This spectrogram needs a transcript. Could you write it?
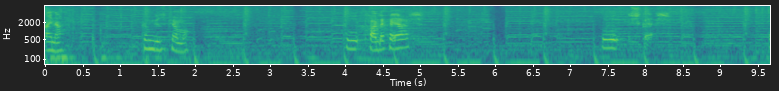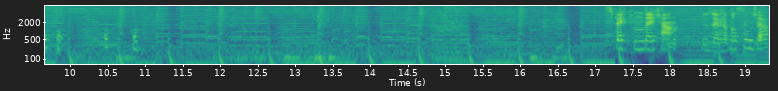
Aynen. Bakalım gözüküyor mu? Bu parlak ayar. Bu düşük ayar. Hop hop. Hop hop. Spektrum'dayken üzerine basınca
